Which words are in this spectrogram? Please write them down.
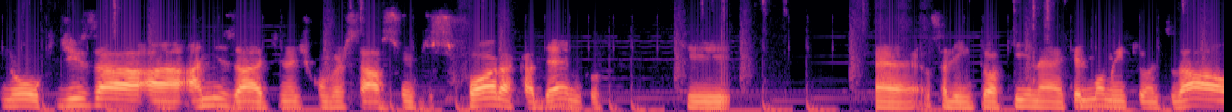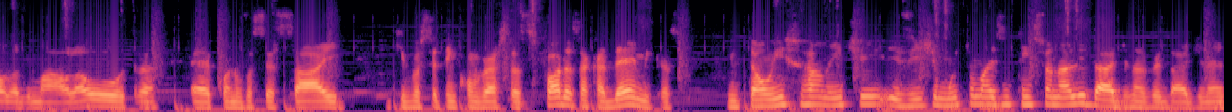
no que diz a, a, amizade, né, de conversar assuntos fora acadêmico, que é, salientou aqui, né, aquele momento antes da aula, de uma aula a outra, é, quando você sai, que você tem conversas fora acadêmicas, então isso realmente exige muito mais intencionalidade, na verdade, né,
